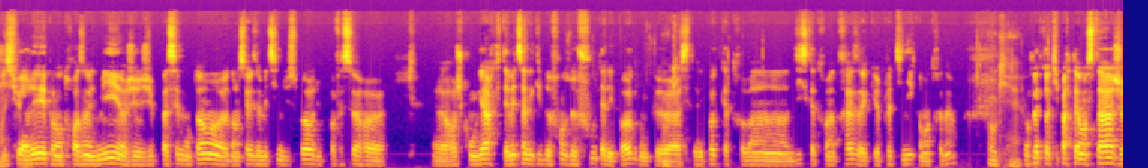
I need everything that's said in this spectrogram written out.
J'y suis allé pendant trois ans et demi. Euh, j'ai passé mon temps euh, dans le service de médecine du sport du professeur Roche Congar, qui était médecin de l'équipe de France de foot à l'époque. Donc, c'était l'époque 90-93 avec Platini comme entraîneur. En fait, quand il partait en stage,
